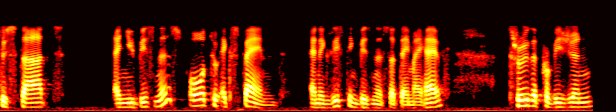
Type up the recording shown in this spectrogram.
to start a new business or to expand an existing business that they may have through the provision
